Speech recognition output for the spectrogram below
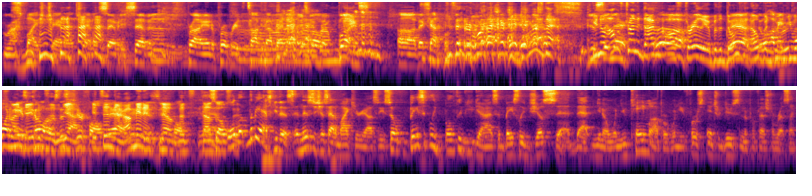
Right. Spice Channel, Channel 77. Probably inappropriate to talk about right now at this moment, but uh, that kind of. that reminded doors that you know I was there. trying to dive into Oh. Australia, but the doors Yeah, that opened. well, I mean, you Rufus wanted me Wright as a co-host. This yeah, is your fault. It's in there. I'm in it it. is No, fault. that's that's So, well, let, let me ask you this, and this is just out of my curiosity. So, basically, both of you guys have basically just said that you know when you came up or when you first introduced into professional wrestling,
